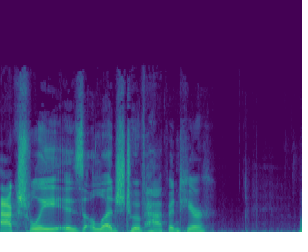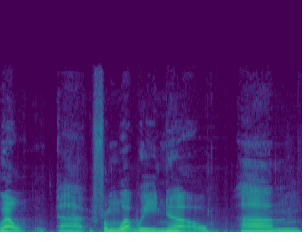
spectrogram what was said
actually is alleged to have happened here? Well, uh, from what we know, um,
